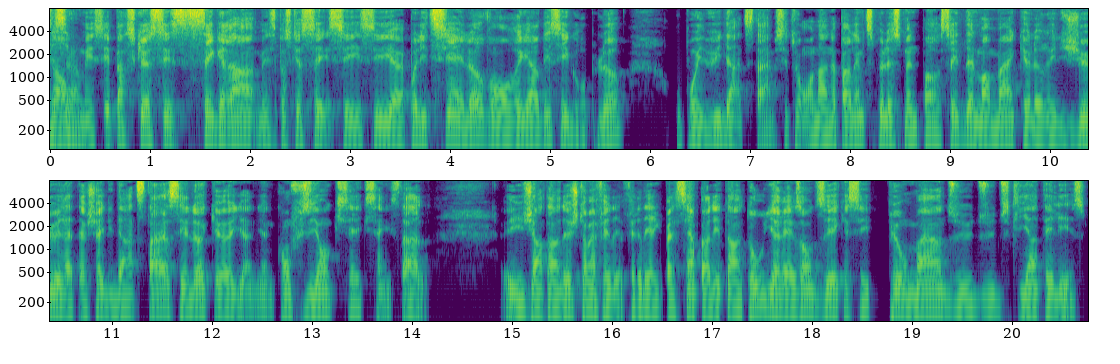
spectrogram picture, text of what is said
non. Mais c'est parce que c'est grand. Mais c'est parce que ces, ces, euh, politiciens-là vont regarder ces groupes-là au point de vue identitaire. C'est tout. On en a parlé un petit peu la semaine passée. Dès le moment que le religieux est rattaché à l'identitaire, c'est là qu'il y, a une confusion qui s'installe. Et j'entendais justement Frédéric Patient parler tantôt. Il a raison de dire que c'est purement du, du, du clientélisme.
